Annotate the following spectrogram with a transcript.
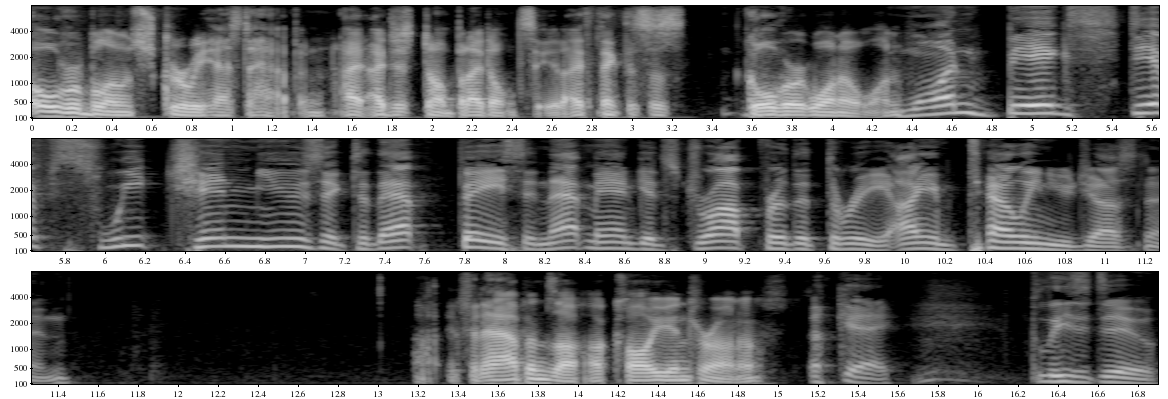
overblown screwy has to happen. I, I just don't, but I don't see it. I think this is Goldberg 101. One big, stiff, sweet chin music to that face, and that man gets dropped for the three. I am telling you, Justin. Uh, If it happens, I'll, I'll call you in Toronto. Okay. Please do.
